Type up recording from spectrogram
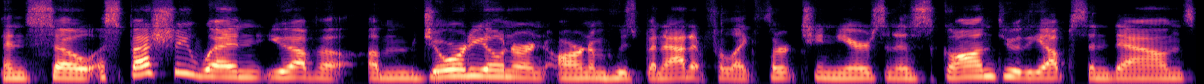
And so especially when you have a, a, majority owner in Arnim who's been at it for like 13 years and has gone through the ups and downs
